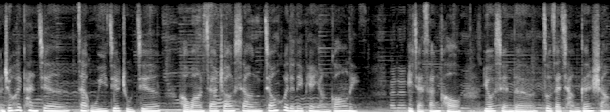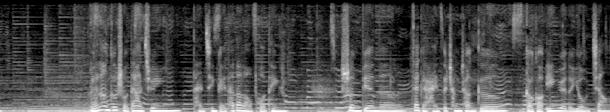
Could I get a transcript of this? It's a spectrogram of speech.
你就会看见，在五一街主街和王家庄巷交汇的那片阳光里，一家三口悠闲地坐在墙根上。流浪歌手大军弹琴给他的老婆听，顺便呢，再给孩子唱唱歌，搞搞音乐的幼教。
